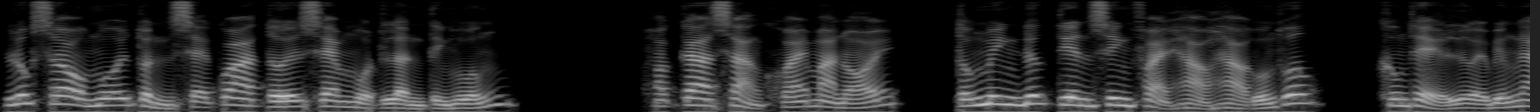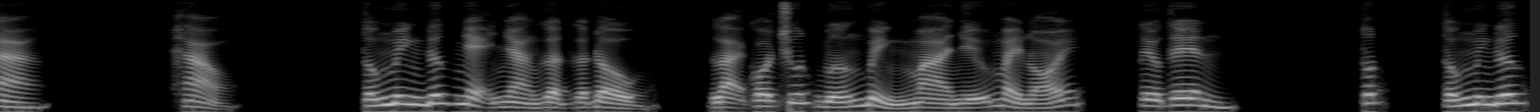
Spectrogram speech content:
lúc sau mỗi tuần sẽ qua tới xem một lần tình huống. Hoặc ca sảng khoái mà nói, Tống Minh Đức tiên sinh phải hảo hảo uống thuốc, không thể lười biếng Nga. Hảo. Tống Minh Đức nhẹ nhàng gật gật đầu, lại có chút bướng bỉnh mà nhữ mày nói, tiêu tên. Tốt, Tống Minh Đức,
